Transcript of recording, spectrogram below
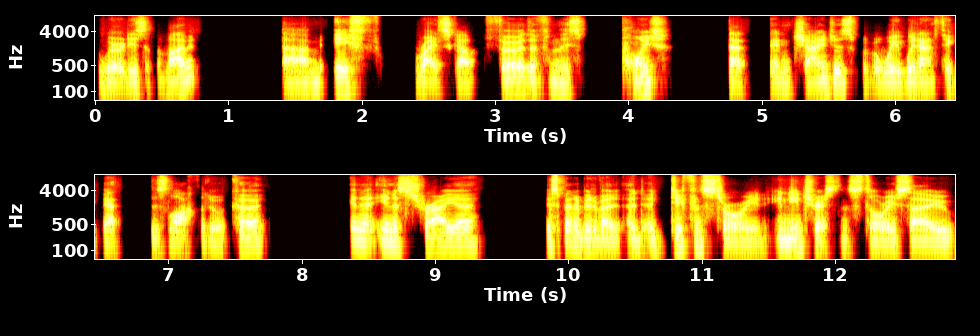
where it is at the moment. Um, if rates go up further from this point, that then changes, but we, we don't think that is likely to occur. In, in Australia, it's been a bit of a, a, different story, an interesting story. So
